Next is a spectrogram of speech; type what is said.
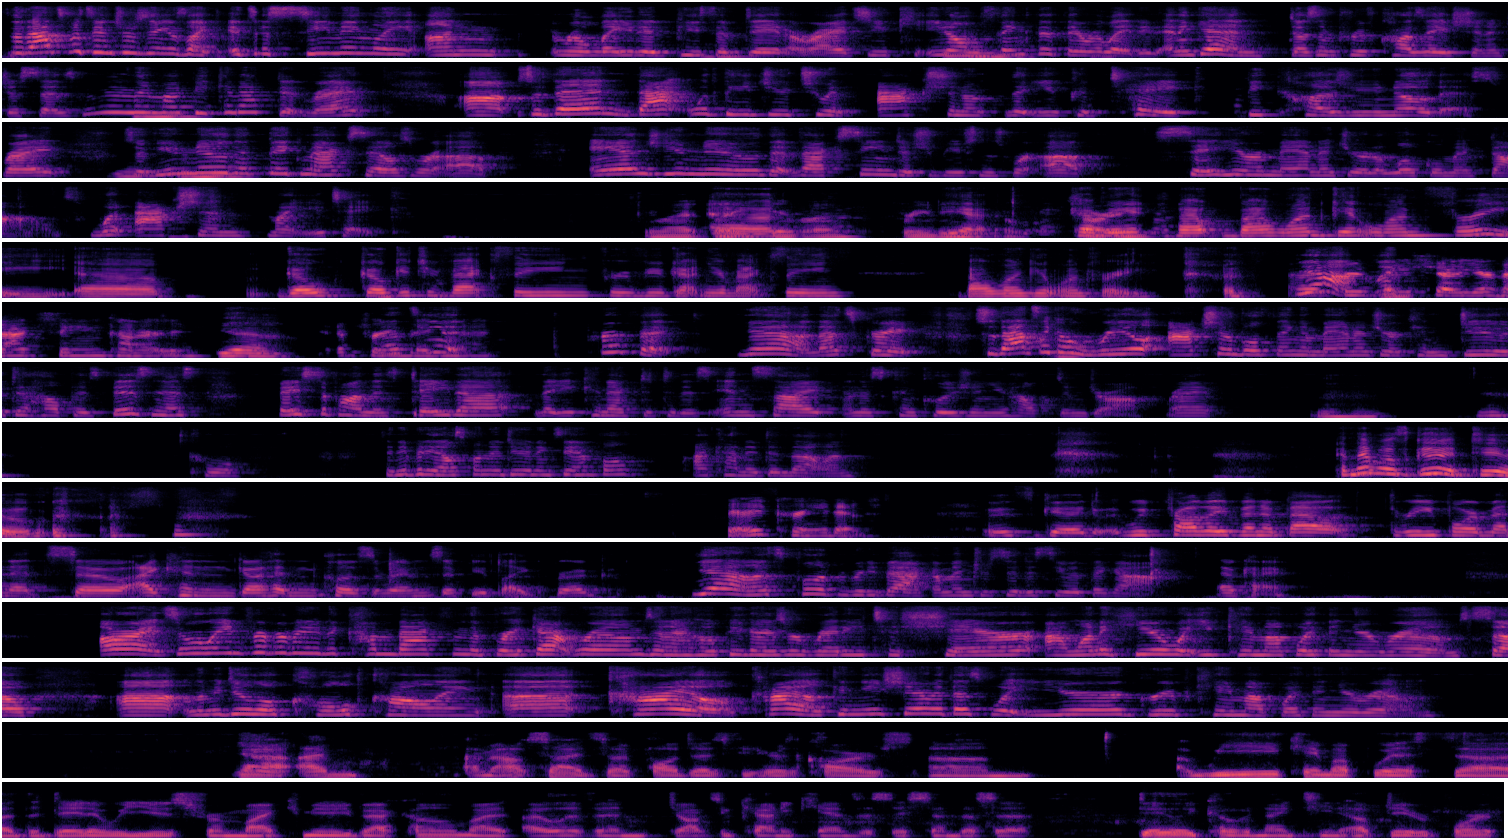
so that's what's interesting is like it's a seemingly unrelated piece of data, right? So you you don't mm-hmm. think that they're related, and again, doesn't prove causation. It just says mm, they might be connected, right? Uh, so then that would lead you to an action that you could take because you know this, right? So if you knew mm-hmm. that Big Mac sales were up, and you knew that vaccine distributions were up, say you're a manager at a local McDonald's, what action might you take? You might like Uh, give a freebie. yeah. Oh, Come sorry. in, buy, buy one, get one free. Uh, go go get your vaccine, prove you've gotten your vaccine. Buy one, get one free. Yeah, like- show your vaccine card, Yeah. get a free That's Big it. Mac. Perfect. Yeah, that's great. So that's like a real actionable thing a manager can do to help his business based upon this data that you connected to this insight and this conclusion you helped him draw, right? hmm Cool. Does anybody else want to do an example? I kind of did that one. And that was good too. Very creative. It was good. We've probably been about three, four minutes, so I can go ahead and close the rooms if you'd like, Brooke. Yeah, let's pull everybody back. I'm interested to see what they got. Okay. All right, so we're waiting for everybody to come back from the breakout rooms, and I hope you guys are ready to share. I want to hear what you came up with in your room. So uh, let me do a little cold calling. Uh, Kyle, Kyle, can you share with us what your group came up with in your room? Yeah, I'm I'm outside, so I apologize if you hear the cars. Um, we came up with uh, the data we use from my community back home. I, I live in Johnson County, Kansas. They send us a daily COVID 19 update report.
